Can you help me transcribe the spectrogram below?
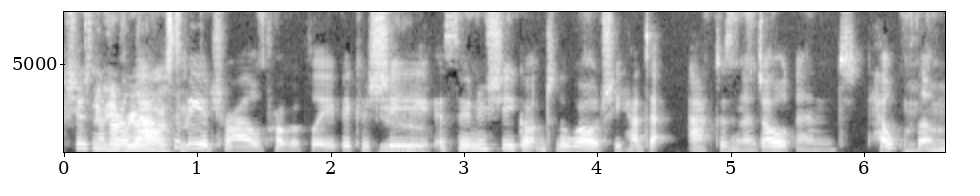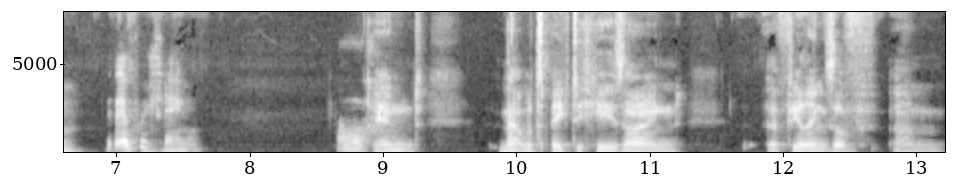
She was And never allowed to that- be a child, probably, because she, Yeah. as soon as she got into the world, she had to act as an adult and help Mm-hmm. them with everything. Oh, And that would speak to his own uh, feelings of um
